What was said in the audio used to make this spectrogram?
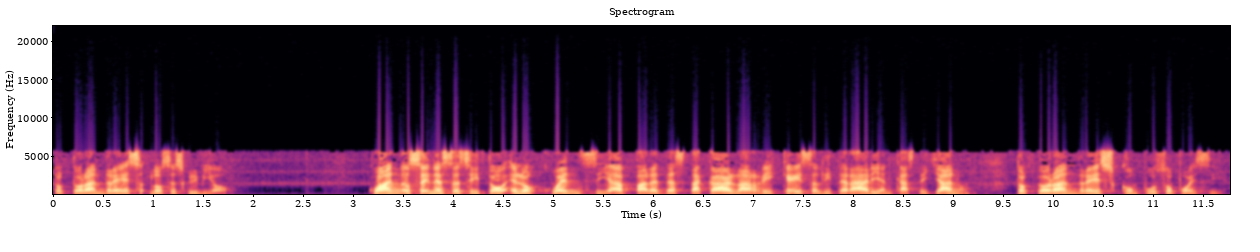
doctor Andrés los escribió. Cuando se necesitó elocuencia para destacar la riqueza literaria en castellano, doctor Andrés compuso poesía.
